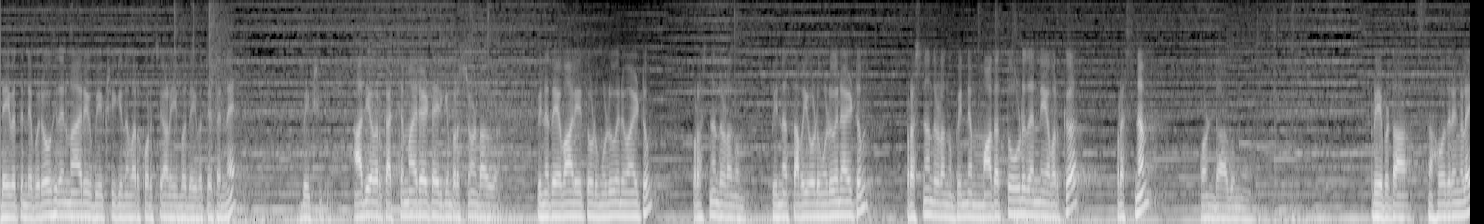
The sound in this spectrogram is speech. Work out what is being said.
ദൈവത്തിന്റെ പുരോഹിതന്മാരെ ഉപേക്ഷിക്കുന്നവർ കുറച്ച് കളയുമ്പോൾ ദൈവത്തെ തന്നെ ഉപേക്ഷിക്കും. ആദ്യം അവർക്ക് അച്ഛന്മാരായിട്ടായിരിക്കും പ്രശ്നം ഉണ്ടാവുക. പിന്നെ ദേവാലയത്തോട് മുഴുവനുമായിട്ടും പ്രശ്നം തുടങ്ങും. പിന്നെ സഭയോട് മുഴുവനായിട്ടും പ്രശ്നം തുടങ്ങും. പിന്നെ മതത്തോട് തന്നെ അവർക്ക് പ്രശ്നം ഉണ്ടാകുന്നു. പ്രിയപ്പെട്ട സഹോദരങ്ങളെ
